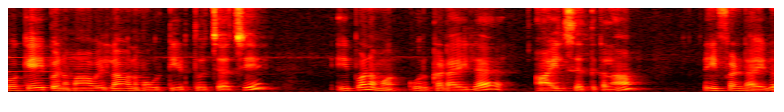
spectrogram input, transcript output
ஓகே இப்போ நம்ம மாவெல்லாம் நம்ம உருட்டி எடுத்து வச்சாச்சு. இப்போ நம்ம ஒரு கடாயில் ஆயில் சேர்த்துக்கலாம். ரீஃபண்ட் ஆயில்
